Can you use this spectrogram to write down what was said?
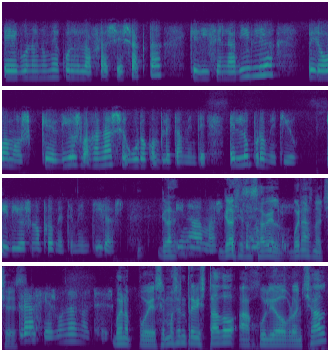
eh, bueno, no me acuerdo la frase exacta que dice en la Biblia, pero vamos, que Dios va a ganar seguro completamente. Él lo prometió y Dios no promete mentiras. Gra- y nada más. Gracias, Esto que Isabel. Buenas noches. Gracias, buenas noches. Bueno, pues hemos entrevistado a Julio Bronchal,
